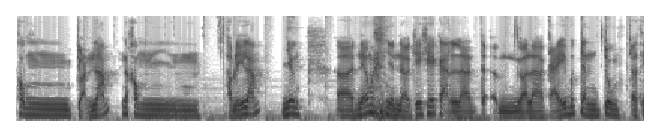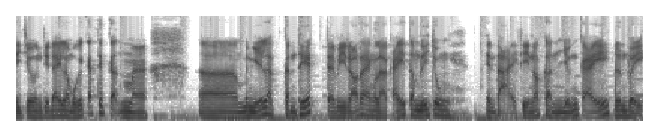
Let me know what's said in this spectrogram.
không chuẩn lắm nó không hợp lý lắm. Nhưng uh, nếu mà nhìn ở cái khía cạnh là gọi là cái bức tranh chung cho thị trường thì đây là một cái cách tiếp cận mà uh, mình nghĩ là cần thiết. Tại vì rõ ràng là cái tâm lý chung hiện tại thì nó cần những cái đơn vị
